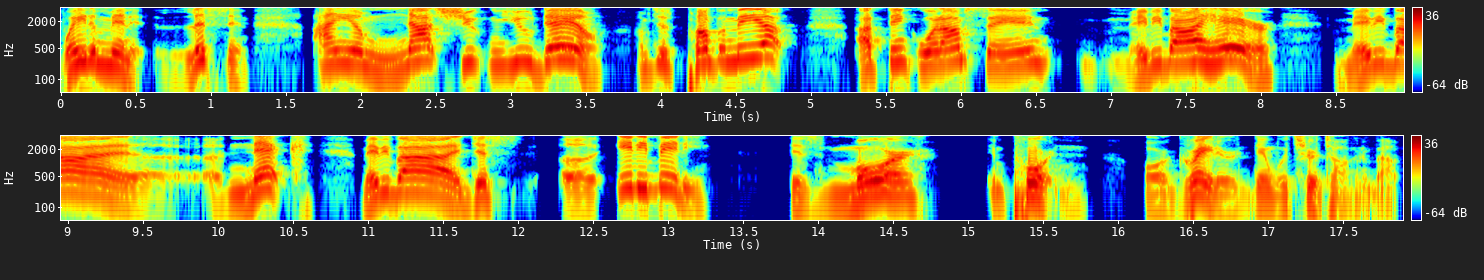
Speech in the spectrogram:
wait a minute. Listen, I am not shooting you down. I'm just pumping me up. I think what I'm saying, maybe by hair, maybe by a neck, maybe by just a itty bitty, is more important or greater than what you're talking about.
